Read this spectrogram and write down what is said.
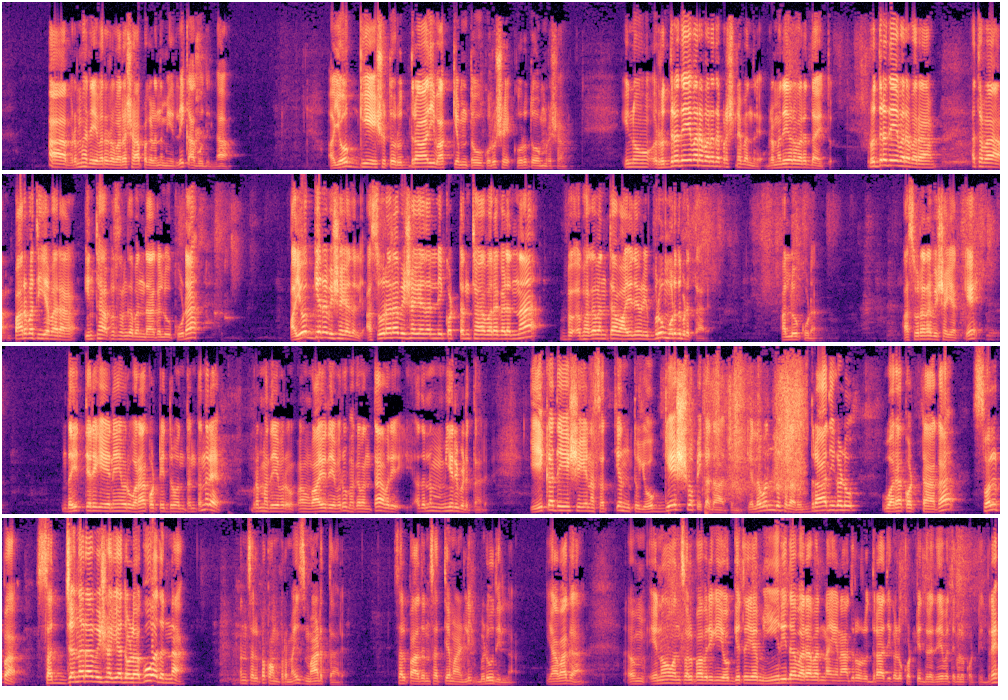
ಆ ಬ್ರಹ್ಮದೇವರ ವರಶಾಪಗಳನ್ನು ಮೀರ್ಲಿಕ್ಕೆ ಆಗುವುದಿಲ್ಲ. ಅಯೋಗ್ಯೇಶು ರುದ್ರಾದಿ ವಾಕ್ಯಂ ತೌ ಕುರುಷೆ ಕುರುತೋ ಮೃಷ. ಇನ್ನು ರುದ್ರದೇವರ ವರದ ಪ್ರಶ್ನೆ ಬಂದ್ರೆ, ಬ್ರಹ್ಮದೇವರ ವರದ್ದಾಯ್ತು. ರುದ್ರದೇವರ ವರ ಅಥವಾ ಪಾರ್ವತಿಯ ವರ ಇಂತಹ ಪ್ರಸಂಗ ಬಂದಾಗಲೂ ಕೂಡ ಅಯೋಗ್ಯರ ವಿಷಯದಲ್ಲಿ, ಅಸುರರ ವಿಷಯದಲ್ಲಿ ಕೊಟ್ಟಂತಹ ವರಗಳನ್ನ ಭಗವಂತ ವಾಯುದೇವರು ಇಬ್ಬರೂ ಮುರಿದು ಬಿಡುತ್ತಾರೆ ಅಲ್ಲೂ ಕೂಡ. ಅಸುರರ ವಿಷಯಕ್ಕೆ ದೈತ್ಯರಿಗೆ ಏನೇ ಇವರು ವರ ಕೊಟ್ಟಿದ್ರು ಅಂತಂತಂದ್ರೆ ಬ್ರಹ್ಮದೇವರು ವಾಯುದೇವರು, ಭಗವಂತ ಅವರಿ, ಅದನ್ನು ಮೀರಿ ಬಿಡುತ್ತಾರೆ ಏಕದೇಶೇನ ಸತ್ಯಂತು ಯೋಗ್ಯೇಶ್ವಪಿ ಕದಾಚನ. ಕೆಲವೊಂದು ಸಲ ರುದ್ರಾದಿಗಳು ವರ ಕೊಟ್ಟಾಗ ಸ್ವಲ್ಪ ಸಜ್ಜನರ ವಿಷಯದೊಳಗೂ ಅದನ್ನ ಒಂದು ಸ್ವಲ್ಪ ಕಾಂಪ್ರಮೈಸ್ ಮಾಡ್ತಾರೆ. ಸ್ವಲ್ಪ ಅದನ್ನು ಸತ್ಯ ಮಾಡ್ಲಿಕ್ಕೆ ಬಿಡುವುದಿಲ್ಲ. ಯಾವಾಗ? ಏನೋ ಒಂದು ಸ್ವಲ್ಪ ಅವರಿಗೆ ಯೋಗ್ಯತೆಯ ಮೀರಿದ ವರವನ್ನ ಏನಾದರೂ ರುದ್ರಾದಿಗಳು ಕೊಟ್ಟಿದ್ರೆ, ದೇವತೆಗಳು ಕೊಟ್ಟಿದ್ರೆ,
